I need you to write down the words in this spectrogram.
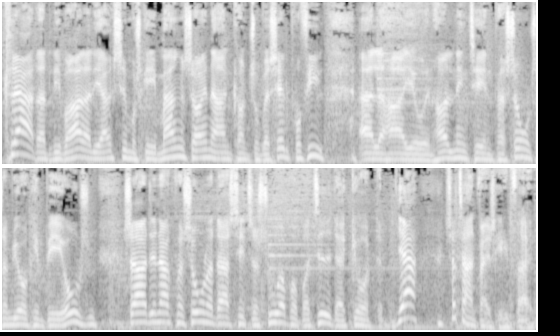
klart, at Liberal Alliance måske i mange øjne er en kontroversiel profil. Alle har jo en holdning til en person som Joachim B. Olsen, så er det nok personer, der har set sig sure på partiet, der har gjort det. Ja, så tager han faktisk helt fejl.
